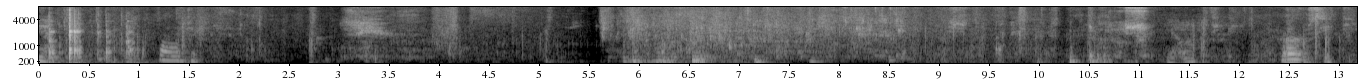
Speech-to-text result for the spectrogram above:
야, 싸워줘. 아, 시티.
